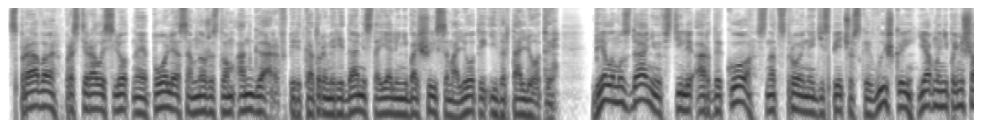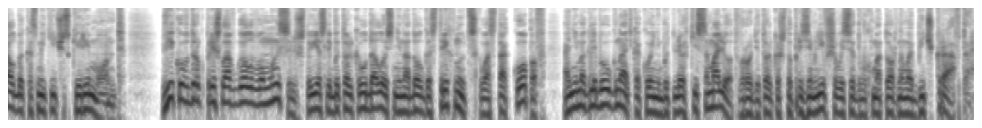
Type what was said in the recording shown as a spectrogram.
справа простиралось летное поле со множеством ангаров, перед которыми рядами стояли небольшие самолеты и вертолеты. Белому зданию в стиле ар-деко с надстроенной диспетчерской вышкой явно не помешал бы косметический ремонт — Вику вдруг пришла в голову мысль, что если бы только удалось ненадолго стряхнуть с хвоста копов, они могли бы угнать какой-нибудь легкий самолет, вроде только что приземлившегося двухмоторного бичкрафта,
